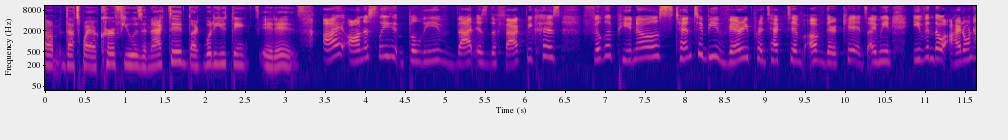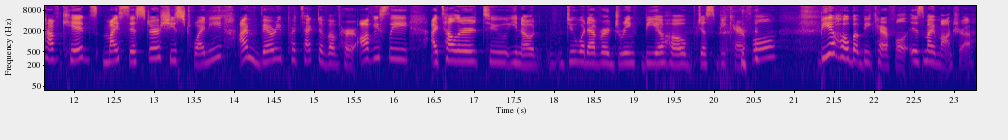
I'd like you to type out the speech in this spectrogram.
Um, that's why a curfew is enacted. Like, what do you think it is? I honestly believe that is the fact because Filipinos tend to be very protective of their kids. I mean, even though I don't have kids, my sister, she's 20, I'm very protective of her. Obviously, I tell her to, you know, do whatever, drink, be a hoe, just be careful. be a hoe, but be careful is my mantra.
